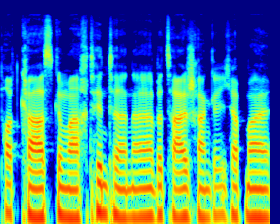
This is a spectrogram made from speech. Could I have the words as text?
Podcast gemacht hinter einer Bezahlschranke. Ich habe mal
